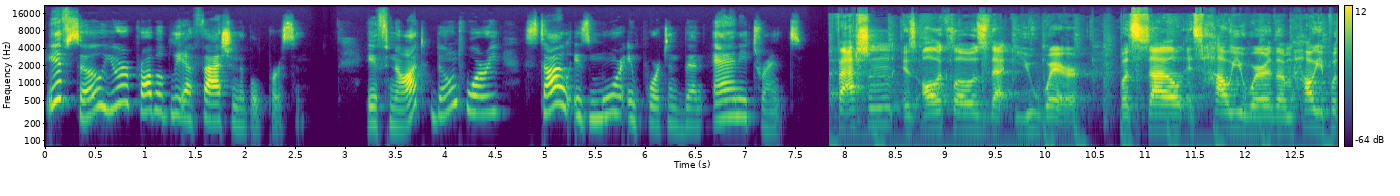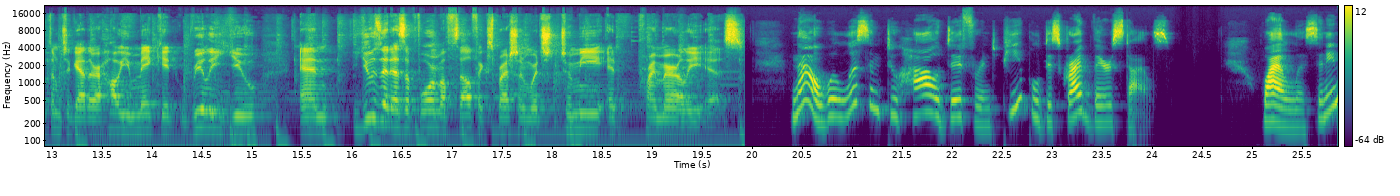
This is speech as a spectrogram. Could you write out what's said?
If so, you're probably a fashionable person. If not, don't worry, style is more important than any trend. Fashion is all the clothes that you wear, but style is how you wear them, how you put them together, how you make it really you, and use it as a form of self-expression, which to me it primarily is. Now we'll listen to how different people describe their styles. While listening,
